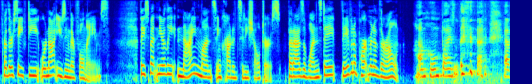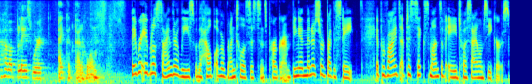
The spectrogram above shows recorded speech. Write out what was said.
For their safety, we're not using their full names. They spent nearly nine months in crowded city shelters, but as of Wednesday, they have an apartment of their own. I'm home fine. I have a place where I could get home. They were able to sign their lease with the help of a rental assistance program being administered by the state. It provides up to six months of aid to asylum seekers.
